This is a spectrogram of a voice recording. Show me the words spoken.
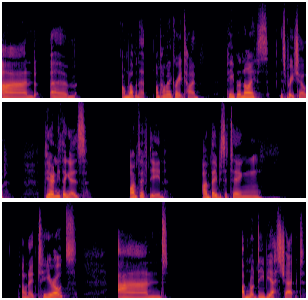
and um, I'm loving it. I'm having a great time. People are nice. It's pretty chilled. The only thing is, I'm 15. I'm babysitting. I don't know two year olds, and I'm not DBS checked,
